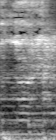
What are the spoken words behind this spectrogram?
Light.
